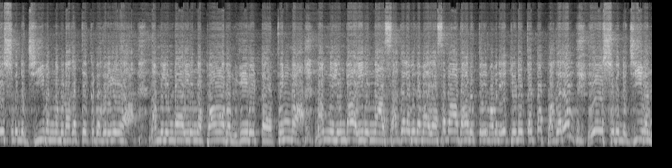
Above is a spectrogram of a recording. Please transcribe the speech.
യേശുവിന്റെ ജീവൻ നമ്മുടെ അകത്തേക്ക് പകരുകയാണ് നമ്മിലുണ്ടായിരുന്ന പാപം ഈരിട്ട് തിന്മ നമ്മിലുണ്ടായിരുന്ന സകലവിധമായ അസമാധാനത്തെയും അവൻ ഏറ്റെടുത്തിട്ട് പകരം യേശുവിന്റെ ജീവൻ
